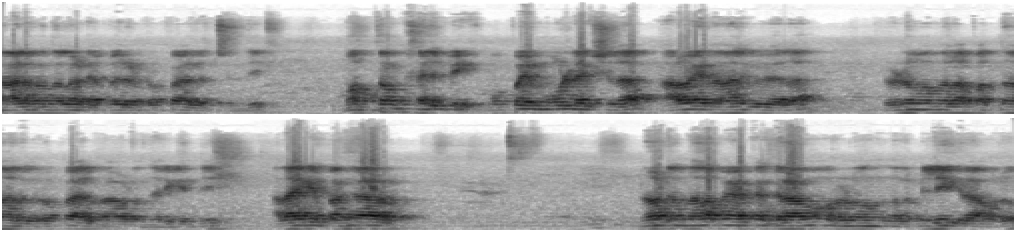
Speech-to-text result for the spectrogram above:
నాలుగు వందల డెబ్బై రెండు రూపాయలు వచ్చింది. మొత్తం కలిపి ముప్పై మూడు లక్షల అరవై నాలుగు వేల రెండు వందల పద్నాలుగు రూపాయలు రావడం జరిగింది. అలాగే బంగారం నూట నలభై ఒక్క గ్రాము రెండు వందల మిల్లీగ్రాములు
